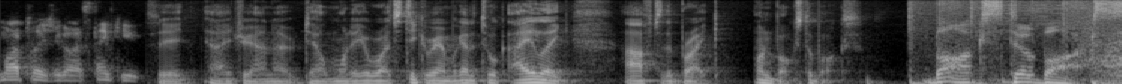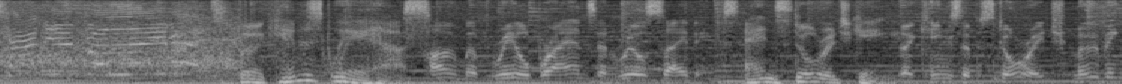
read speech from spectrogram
My pleasure, guys. Thank you. See you, Adriano Del Monte. All right, stick around. We're going to talk A League after the break on Box to Box. Box to Box. Can you believe it? For Chemist Warehouse Home of real brands and real savings. and Storage King. The Kings of Storage, moving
